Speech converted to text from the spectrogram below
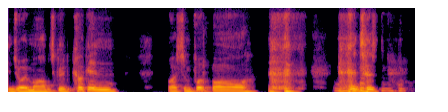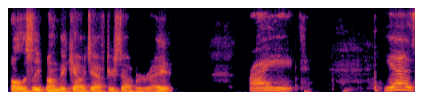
enjoy mom's good cooking, watch some football, and just fall asleep on the couch after supper, right? Right. Yes,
